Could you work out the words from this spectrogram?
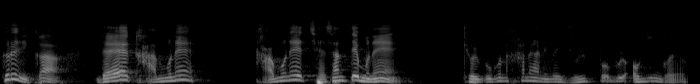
그러니까 내 가문의 가문의 재산 때문에 결국은 하나님의 율법을 어긴 거예요.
